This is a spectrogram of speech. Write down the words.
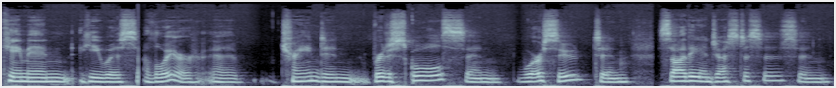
came in. He was a lawyer, uh, trained in British schools, and wore a suit and saw the injustices. And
